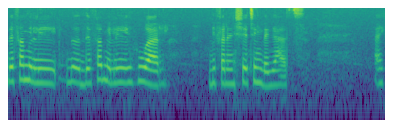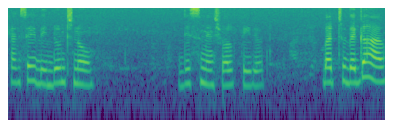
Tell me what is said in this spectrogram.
the family, the, the family who are differentiating the girls, I can say they don't know this menstrual period. But to the girl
